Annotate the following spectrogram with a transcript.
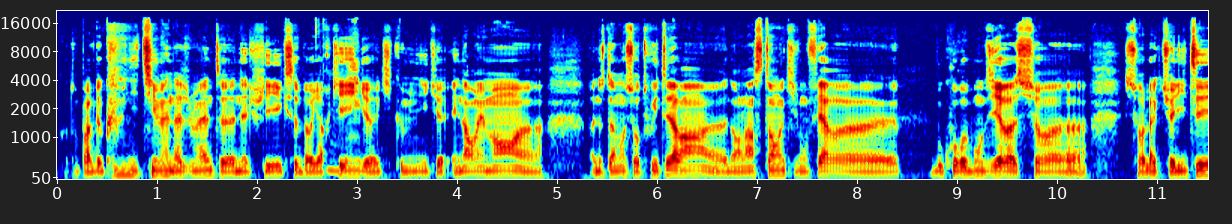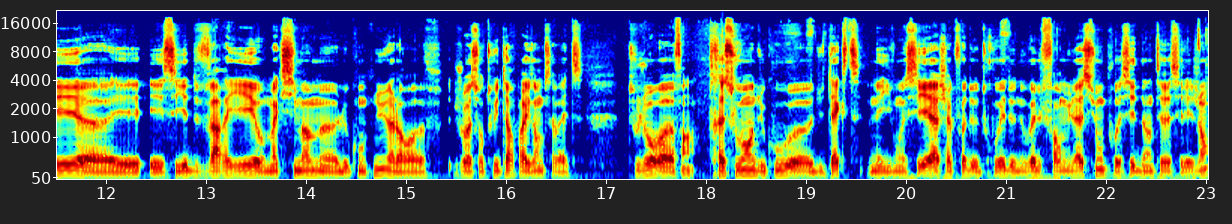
quand on parle de community management, Netflix, Burger King, qui communiquent énormément, bah, notamment sur Twitter, hein, dans l'instant, qui vont faire beaucoup rebondir sur euh, sur l'actualité euh, et, essayer de varier au maximum euh, le contenu. Alors, je vois sur Twitter par exemple, ça va être toujours, enfin très souvent du coup du texte, mais ils vont essayer à chaque fois de trouver de nouvelles formulations pour essayer d'intéresser les gens.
